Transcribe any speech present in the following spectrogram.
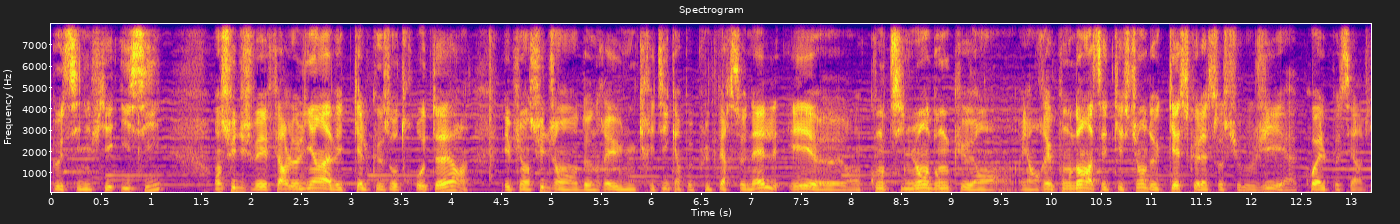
peut signifier ici, Ensuite, je vais faire le lien avec quelques autres auteurs, et puis ensuite j'en donnerai une critique un peu plus personnelle, et euh, en continuant donc euh, et en répondant à cette question de qu'est-ce que la sociologie et à quoi elle peut servir.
